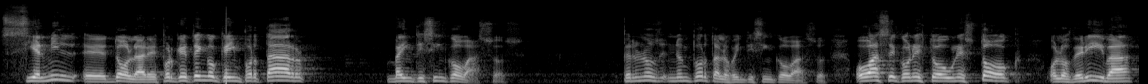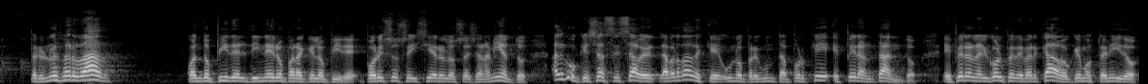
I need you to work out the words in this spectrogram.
100 mil eh, dólares porque tengo que importar 25 vasos. pero no, no importa los 25 vasos. O hace con esto un stock o los deriva, pero no es verdad cuando pide el dinero para qué lo pide. Por eso se hicieron los allanamientos. Algo que ya se sabe, la verdad es que uno pregunta por qué esperan tanto. Esperan el golpe de mercado que hemos tenido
